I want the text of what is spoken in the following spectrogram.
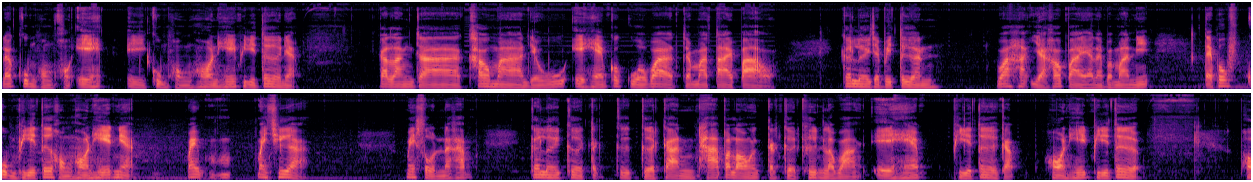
แล้วกลุ่มของของเอเอกลุ่มของฮอนเฮพิเตอร์เนี่ยกำลังจะเข้ามาเดี๋ยวเอแฮมก็กลัวว่าจะมาตายเปล่า ก็เลยจะไปเตือนว่าอย่าเข้าไปอะไรประมาณนี้ แต่พวกกลุ่มพีเตอร์ของฮอนเฮดเนี่ยไม่ไม่เชื่อ ไม่สนนะครับ ก็เลยเกิดเกิดเกิดการท้าประลองกันเกิดขึ้นระหว่าง a h a v Predator กับ Hornhead Predator พอ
